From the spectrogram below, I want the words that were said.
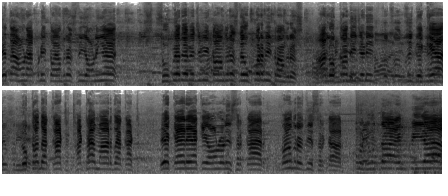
ਇਹ ਤਾਂ ਹੁਣ ਆਪਣੀ ਕਾਂਗਰਸ ਦੀ ਆਉਣੀ ਹੈ। ਸੂਬੇ ਦੇ ਵਿੱਚ ਵੀ ਕਾਂਗਰਸ ਤੇ ਉੱਪਰ ਵੀ ਕਾਂਗਰਸ। ਆ ਲੋਕਾਂ ਦੀ ਜਿਹੜੀ ਤੁਸੀਂ ਦੇਖਿਆ, ਲੋਕਾਂ ਦਾ ਇਕੱਠ, ਠਾਠਾ ਮਾਰਦਾ ਇਕੱਠ। ਇਹ ਕਹਿ ਰਿਹਾ ਕਿ ਆਉਣ ਵਾਲੀ ਸਰਕਾਰ, ਕਾਂਗਰਸ ਦੀ ਸਰਕਾਰ, ਮੌਜੂਦਾ ਐਮਪੀ ਆ,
